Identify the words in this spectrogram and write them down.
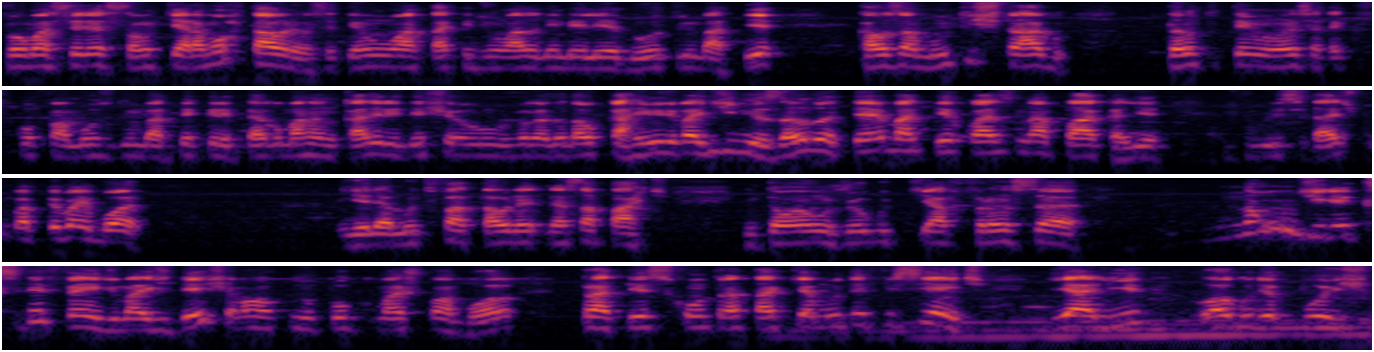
foi uma seleção que era mortal, né? Você tem um ataque de um lado do Dembélé do outro, Mbappé, causa muito estrago. Tanto tem um lance até que ficou famoso do Mbappé, que ele pega uma arrancada, ele deixa o jogador dar o carrinho, ele vai deslizando até bater quase na placa ali de publicidade, que o Mbappé vai embora. E ele é muito fatal nessa parte. Então é um jogo que a França não diria que se defende, mas deixa Marrocos um pouco mais com a bola para ter esse contra-ataque que é muito eficiente. E ali, logo depois,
